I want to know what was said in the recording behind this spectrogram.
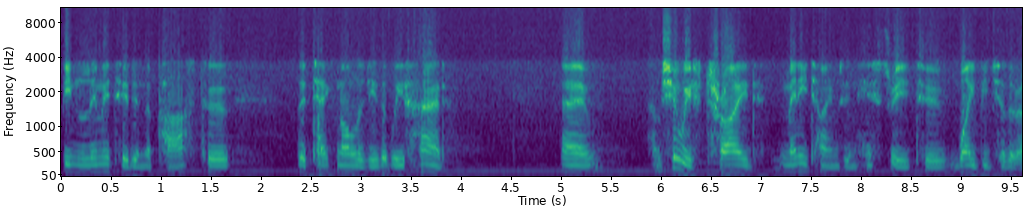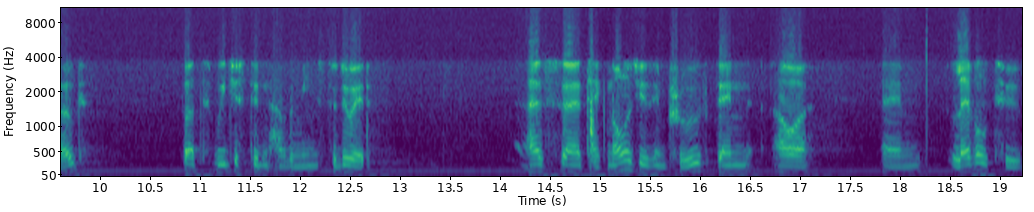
been limited in the past to the technology that we've had. Uh, I'm sure we've tried many times in history to wipe each other out, but we just didn't have the means to do it. As uh, technology has improved, then our um, level to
